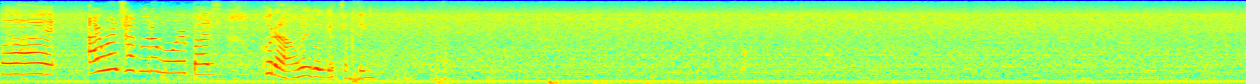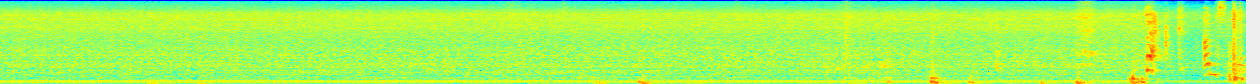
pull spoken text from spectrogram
But I want to talk a little more, Buzz. Hold on, let me go get something. Back! I'm sorry.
